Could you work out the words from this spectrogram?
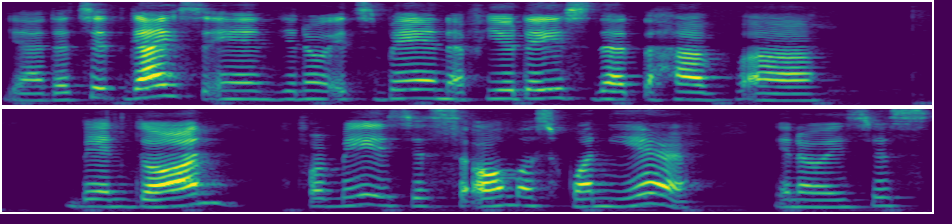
yeah that's it guys. And you know it's been a few days that have uh, been gone. For me it's just almost one year. You know it's just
